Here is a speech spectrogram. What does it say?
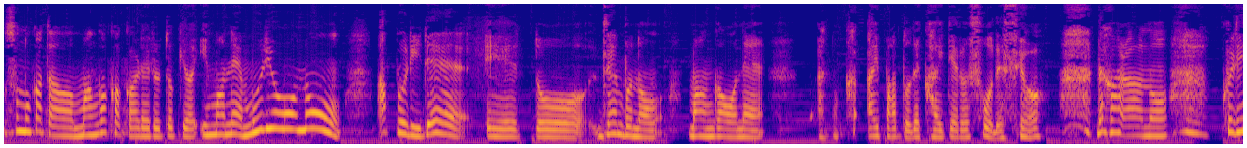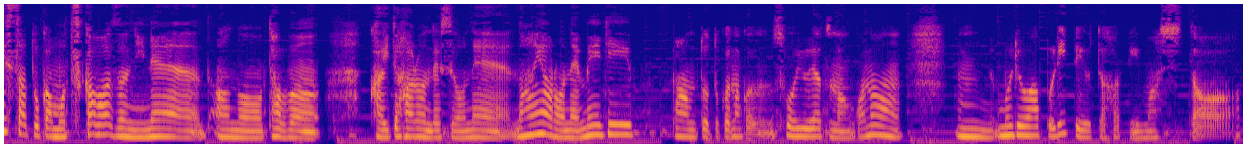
その方は漫画描かれるときは今ね、無料のアプリで、えっ、ー、と、全部の漫画をね、あの、iPad で書いてるそうですよ。だからあの、クリッサとかも使わずにね、あの、多分書いてはるんですよね。なんやろね、メディパントとかなんかそういうやつなんかな。うん、無料アプリって言ってはりました。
